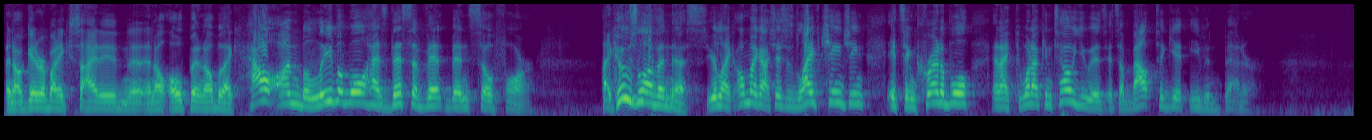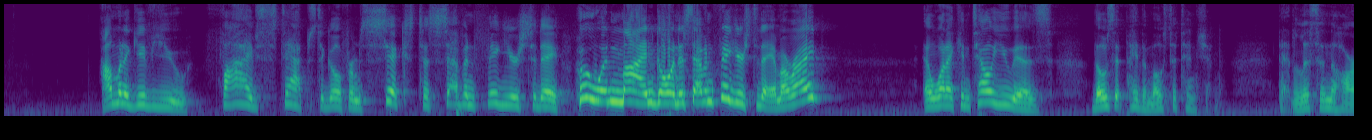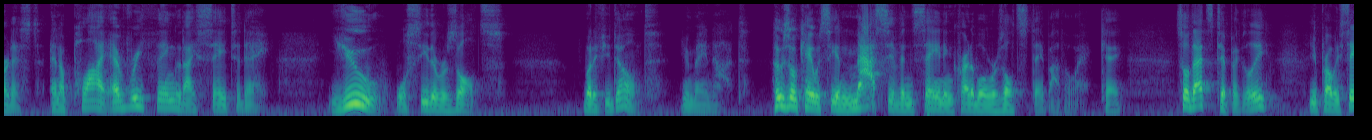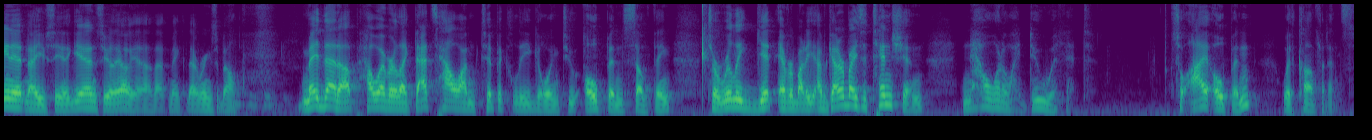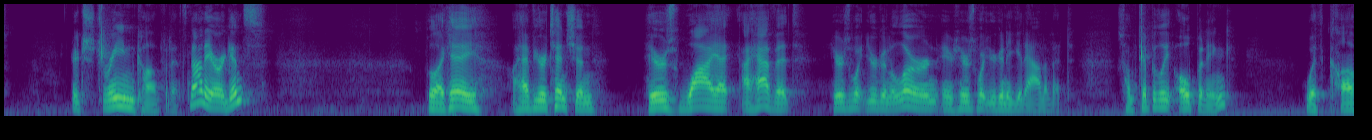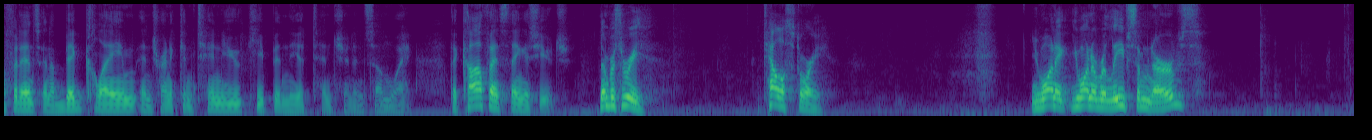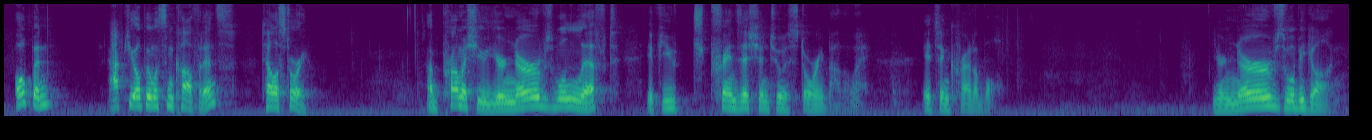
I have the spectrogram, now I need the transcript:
and I'll get everybody excited and, and I'll open and I'll be like, how unbelievable has this event been so far? Like, who's loving this? You're like, oh my gosh, this is life changing. It's incredible. And I, what I can tell you is it's about to get even better. I'm going to give you five steps to go from six to seven figures today. Who wouldn't mind going to seven figures today? Am I right? And what I can tell you is those that pay the most attention, that listen the hardest, and apply everything that I say today you will see the results. But if you don't, you may not. Who's okay with seeing massive, insane, incredible results today, by the way? Okay? So that's typically, you've probably seen it, now you've seen it again, so you're like, oh yeah, that, make, that rings a bell. Made that up. However, like that's how I'm typically going to open something to really get everybody, I've got everybody's attention. Now what do I do with it? So I open with confidence, extreme confidence, not arrogance, but like, hey, I have your attention. Here's why I, I have it. Here's what you're going to learn, and here's what you're going to get out of it. So I'm typically opening with confidence and a big claim and trying to continue keeping the attention in some way. The confidence thing is huge. Number three, tell a story. You want to you want to relieve some nerves? Open. After you open with some confidence, tell a story. I promise you, your nerves will lift if you transition to a story, by the way. It's incredible. Your nerves will be gone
